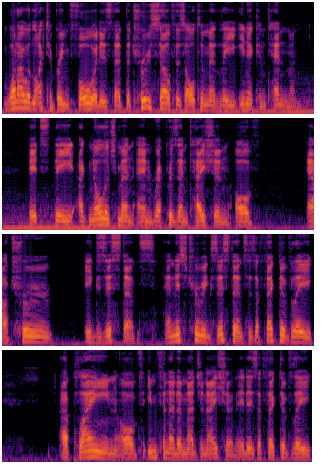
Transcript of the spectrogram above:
what I would like to bring forward is that the true self is ultimately inner contentment. It's the acknowledgement and representation of our true existence. And this true existence is effectively a plane of infinite imagination. It is effectively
